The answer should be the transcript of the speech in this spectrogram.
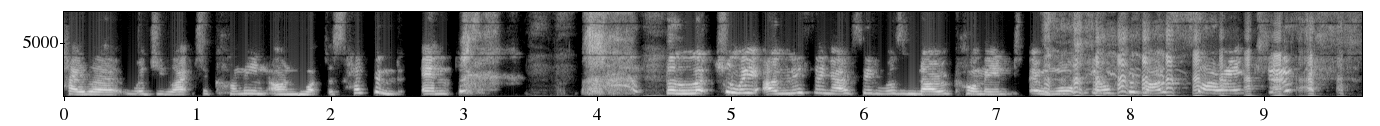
Taylor, would you like to comment on what just happened? And the literally only thing I said was no comment and walked off because I was so anxious.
